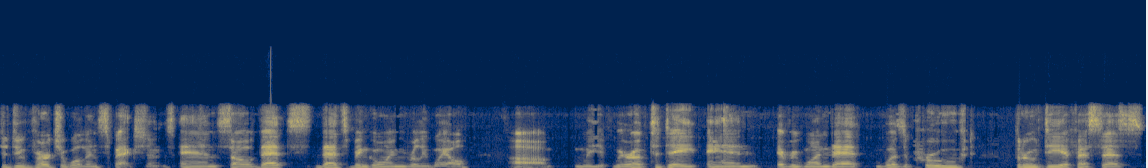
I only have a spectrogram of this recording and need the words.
to do virtual inspections. And so that's that's been going really well. Um, we, we're up to date and everyone that was approved through DFSS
